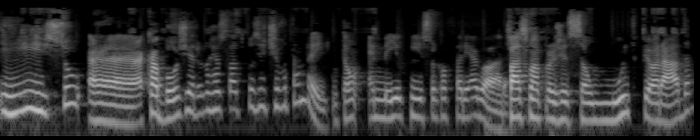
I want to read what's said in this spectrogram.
e isso é... acabou gerando resultado positivo também. Então é meio que isso que eu faria agora. Faça uma projeção muito piorada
